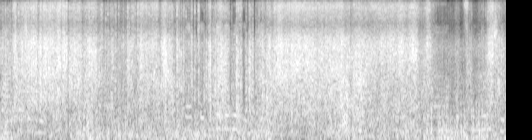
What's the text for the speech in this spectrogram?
বাস আছে ঘুরছে রাস্তার যেদিকে দেবে সেদিকেই বাস। রাস্তাটা খুব সুন্দরই ছিল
